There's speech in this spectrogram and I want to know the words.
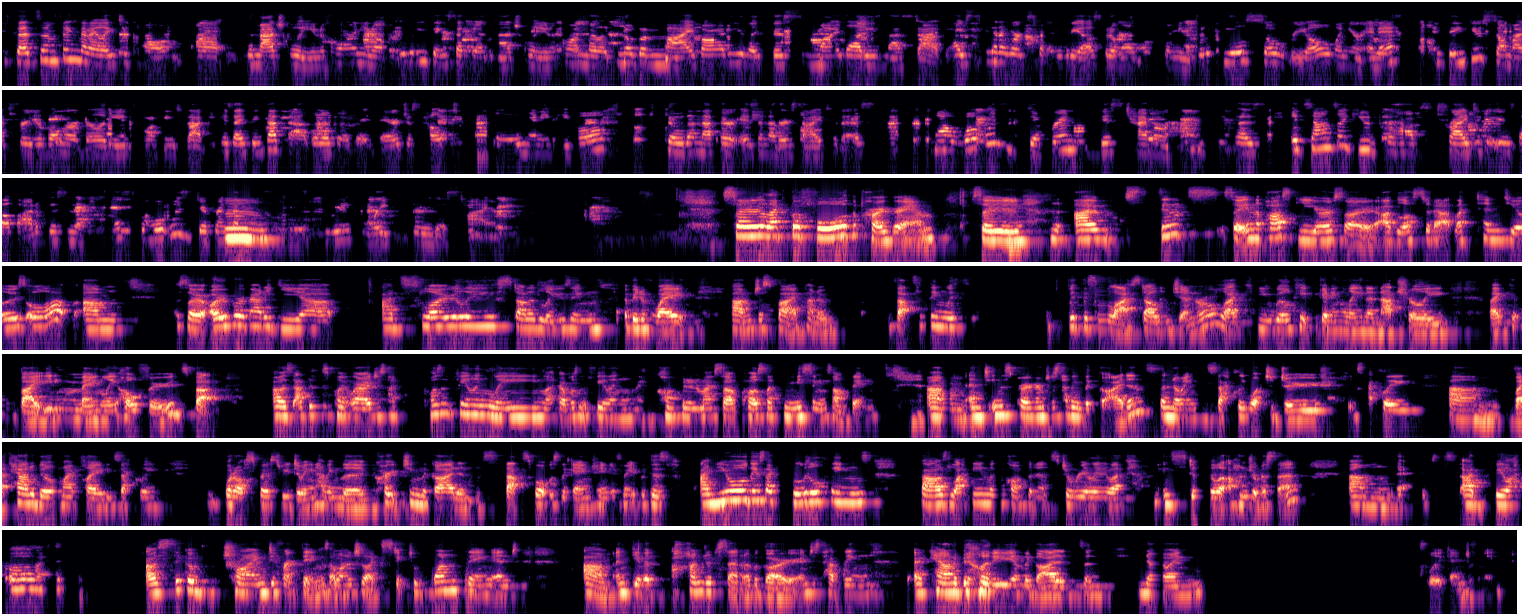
You said something that I like to call uh, the magical unicorn. You know, everybody thinks that they're the magical unicorn. They're like, no, but my body, like this, my body's messed up. I see that it works for everybody else, but it won't work for me. But it feels so real when you're in it. And thank you so much for your vulnerability and talking to that because I think that that little bit right there just helped so many people show them that there is another side to this. Now, what was different this time around? Because it sounds like you'd perhaps tried to get yourself out of this in the past, but what was different mm. that break through this time? So, like before the program, so I've since so in the past year or so, I've lost about like 10 kilos all up. Um, so over about a year, I'd slowly started losing a bit of weight um, just by kind of that's the thing with with this lifestyle in general like you will keep getting leaner naturally like by eating mainly whole foods. But I was at this point where I just like wasn't feeling lean, like I wasn't feeling like confident in myself. I was like missing something. Um, and in this program, just having the guidance and knowing exactly what to do, exactly um, like how to build my plate, exactly what I was supposed to be doing, and having the coaching, the guidance, that's what was the game changer for me because I knew all these like little things, I was lacking the confidence to really like instill it 100% um, I'd be like, oh, like I was sick of trying different things. I wanted to like stick to one thing and um, and give it hundred percent of a go, and just having accountability and the guidance and knowing absolute game for me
